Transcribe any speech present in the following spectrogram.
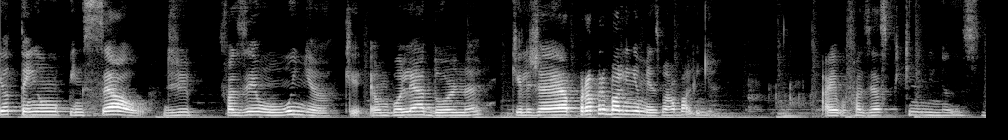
Eu tenho um pincel de fazer unha, que é um boleador, né? Que ele já é a própria bolinha mesmo, é uma bolinha. Aí eu vou fazer as pequenininhas assim.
